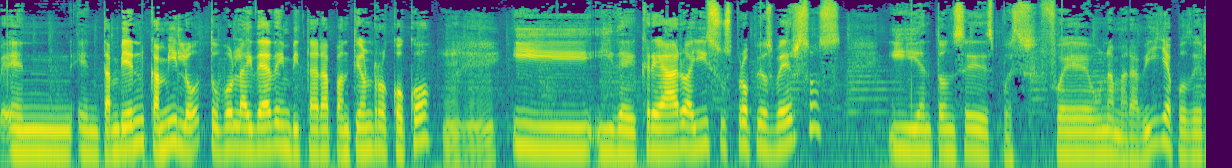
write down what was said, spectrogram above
en, en también Camilo tuvo la idea de invitar a Panteón Rococó y, y de crear ahí sus propios versos y entonces pues fue una maravilla poder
